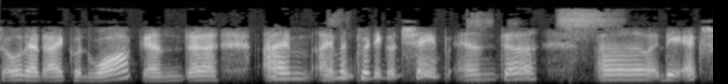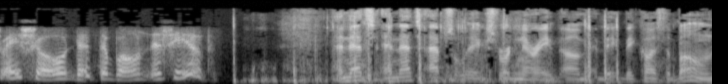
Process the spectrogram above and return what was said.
show that I could walk and uh, I'm I'm in pretty good shape and uh, uh, the x-ray showed that the bone is healed. And that's and that's absolutely extraordinary um, because the bone,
